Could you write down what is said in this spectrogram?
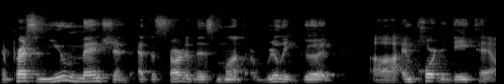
And Preston, you mentioned at the start of this month a really good, uh, important detail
